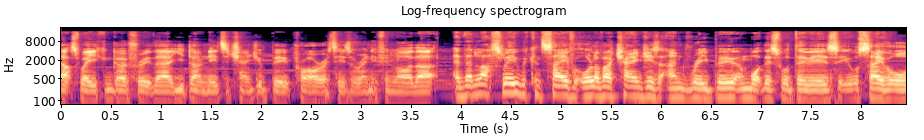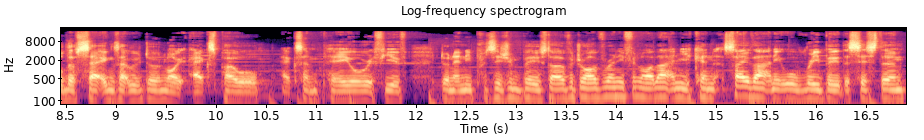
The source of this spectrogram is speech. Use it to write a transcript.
that's where you can go through there. You don't need to change your boot priorities or anything like that. And then lastly, we can save all of our changes and reboot. And what this will do is it will save all the settings that we've done like Expo or XMP, or if you've done any precision boost overdrive or anything like that. And you can save that and it will reboot the system.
